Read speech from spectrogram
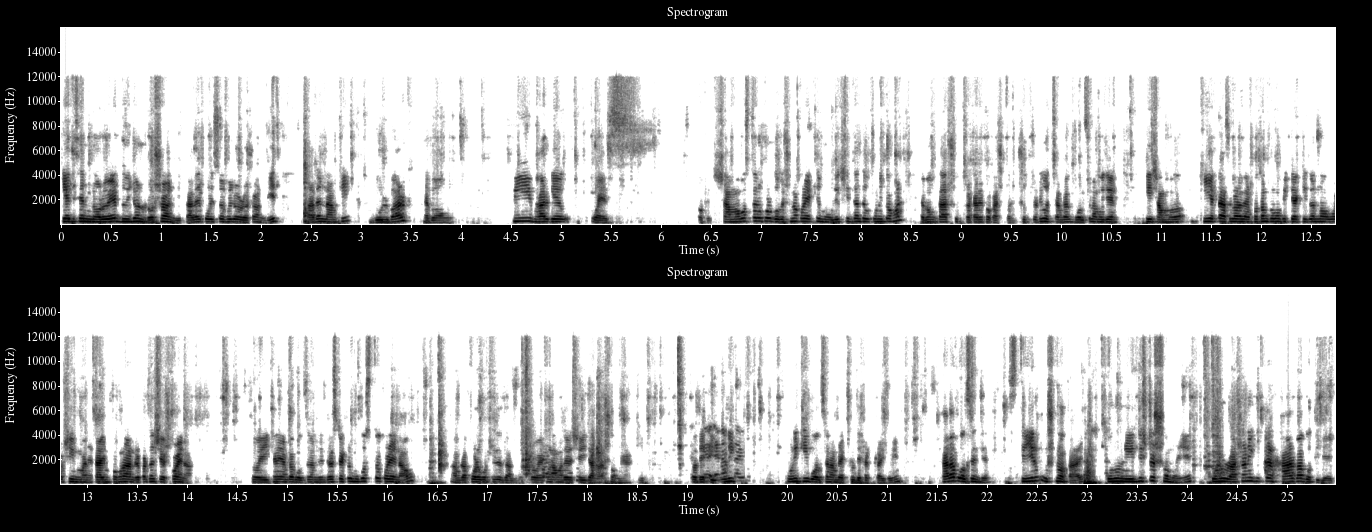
কে দিচ্ছেন নরওয়ের দুইজন রসায়নবিদ। তাদের পরিচয় হলো রসায়নবিদ। তাদের নাম কি? গুলবার্গ এবং পি ভার্গে ওয়েস ওকে সাম্যাবস্থার উপর গবেষণা করে একটি মৌলিক সিদ্ধান্তে উপনীত হন এবং তার সূত্রকারে প্রকাশ করেন। সূত্রটি হচ্ছে আমরা বলছিলাম যে কি সাম্য কি একটা আসলে প্রথম ক্রম বিক্রিয়া কি জন্য অবশ্যই মানে টাইম কখনো হান্ড্রেড পার্সেন্ট শেষ হয় না। তো এখানে আমরা বলছিলাম জাস্ট একটু মুখস্থ করে নাও আমরা পরবর্তীতে জানব। তো এখন আমাদের সেই জানার সময় আর কি। তো দেখি উনি উনি কি বলছেন আমরা একটু দেখার ট্রাই করি। তারা বলছেন যে স্থির উষ্ণতায় কোনো নির্দিষ্ট সময়ে কোনো রাসায়নিক বিক্রিয়ার হার বা গতিবেগ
